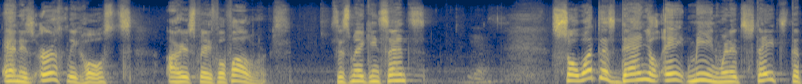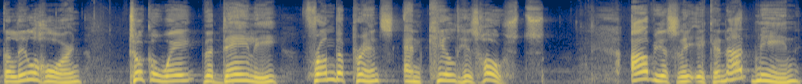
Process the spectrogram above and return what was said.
and his earthly hosts are his faithful followers. Is this making sense? Yes. So, what does Daniel 8 mean when it states that the little horn took away the daily from the prince and killed his hosts? Obviously, it cannot mean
